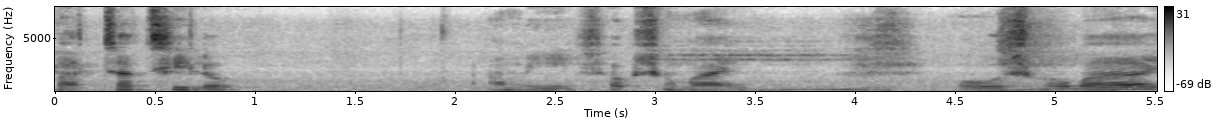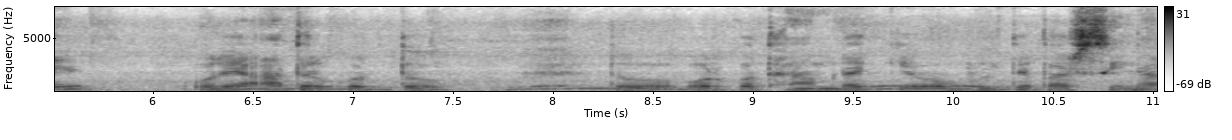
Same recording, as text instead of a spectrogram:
বাচ্চা ছিল। আমি সব সময় ও সবাই ওরে আদর করতো। তো ওর কথা আমরা কেউ ভুলতে পারছি না।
